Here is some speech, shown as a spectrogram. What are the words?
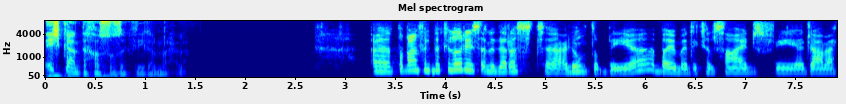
إيش كان تخصصك في ذيك المرحلة؟ آه، طبعا في البكالوريوس أنا درست علوم طبية biomedical science في جامعة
